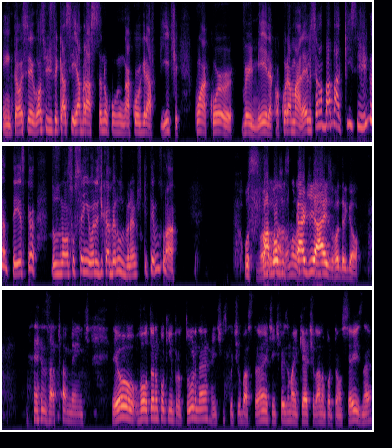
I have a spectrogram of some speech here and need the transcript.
Então, esse negócio de ficar se abraçando com a cor grafite, com a cor vermelha, com a cor amarela, isso é uma babaquice gigantesca dos nossos senhores de cabelos brancos que temos lá. Os Vamos lá, famosos lá. cardeais, Rodrigão. Exatamente. Eu, voltando um pouquinho para o tour, né? A gente discutiu bastante, a gente fez uma enquete lá no Portão 6, né?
